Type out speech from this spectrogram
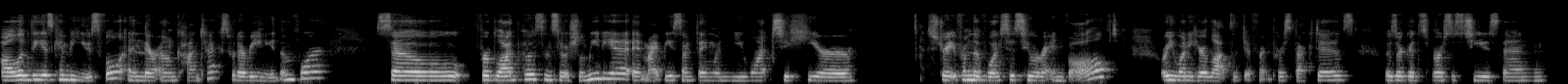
all of these can be useful in their own context, whatever you need them for. So for blog posts and social media, it might be something when you want to hear straight from the voices who are involved, or you want to hear lots of different perspectives. Those are good sources to use then.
